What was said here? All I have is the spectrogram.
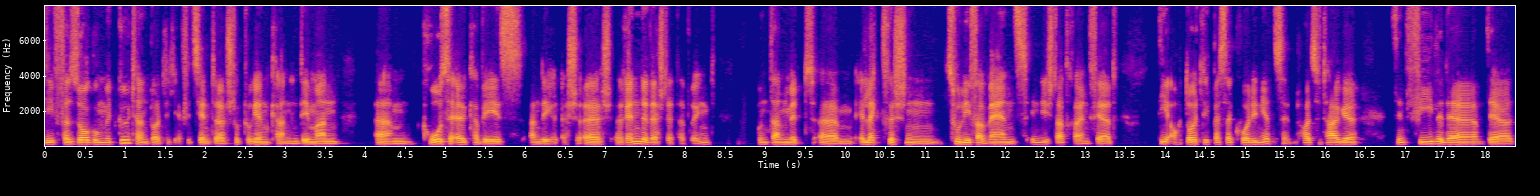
die Versorgung mit Gütern deutlich effizienter strukturieren kann, indem man ähm, große LKWs an die äh, Ränder der Städte bringt und dann mit ähm, elektrischen Zuliefervans in die Stadt reinfährt, die auch deutlich besser koordiniert sind. Heutzutage sind viele der, der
